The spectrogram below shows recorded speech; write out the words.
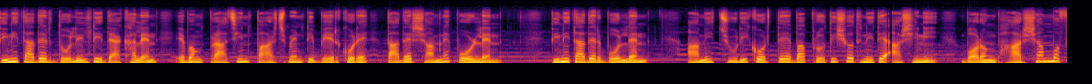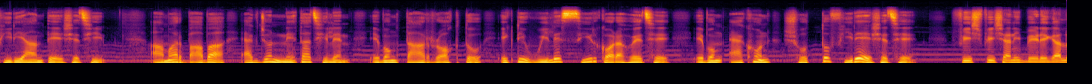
তিনি তাদের দলিলটি দেখালেন এবং প্রাচীন পার্চমেন্টটি বের করে তাদের সামনে পড়লেন। তিনি তাদের বললেন আমি চুরি করতে বা প্রতিশোধ নিতে আসিনি, বরং ভারসাম্য ফিরিয়ে আনতে এসেছি। আমার বাবা একজন নেতা ছিলেন এবং তার রক্ত একটি উইলে সির করা হয়েছে এবং এখন সত্য ফিরে এসেছে। ফিসফিসানি বেড়ে গেল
